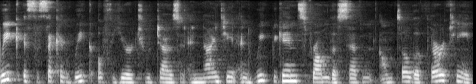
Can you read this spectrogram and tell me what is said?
week is the second week of the year 2019, and week begins from the 7th until the 13th.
